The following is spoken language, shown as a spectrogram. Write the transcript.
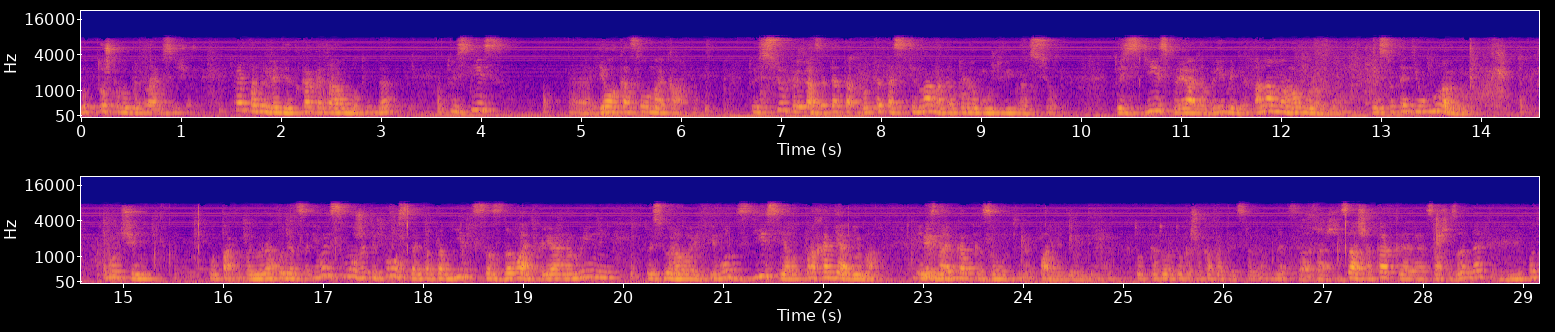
Вот то, что мы предлагаем сейчас. Это выглядит, как это работает. Да? То есть есть э, геолокационная карта. То есть все привязывает. Это, вот эта стена, на которой будет видно все. То есть здесь в реальном времени она многоуровневая. То есть вот эти уровни очень вот так вот они находятся, и вы сможете просто этот объект создавать в реальном времени. То есть вы говорите, и вот здесь я, вот проходя мимо, я не знаю, как зовут парня, тот, который только что КП представлял, да? Саша. Саша, как э, Саша да? Угу. Вот,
